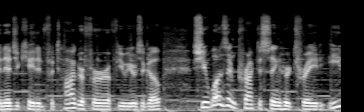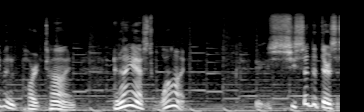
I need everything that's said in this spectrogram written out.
and educated photographer a few years ago. She wasn't practicing her trade even part time, and I asked why. She said that there's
